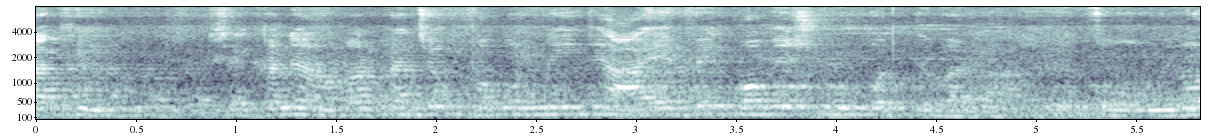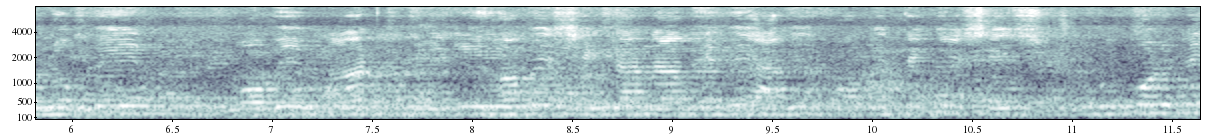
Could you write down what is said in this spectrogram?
রাখি। সেখানে আমার কাছেও খবর নেই যে আইএফএ কবে শুরু করতে পারবে। তো অন্য লোকের কবে মাঠ রেডি হবে সেটা না ভেবে আগে কবে থেকে শেষ শুরু করবে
